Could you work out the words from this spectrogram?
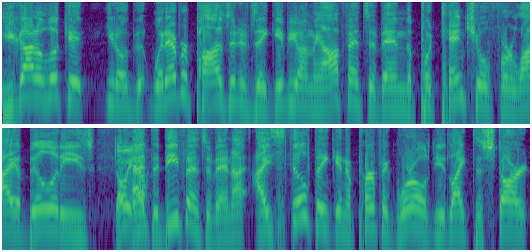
you got to look at you know the, whatever positives they give you on the offensive end, the potential for liabilities oh, yeah. at the defensive end. I, I still think in a perfect world, you'd like to start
